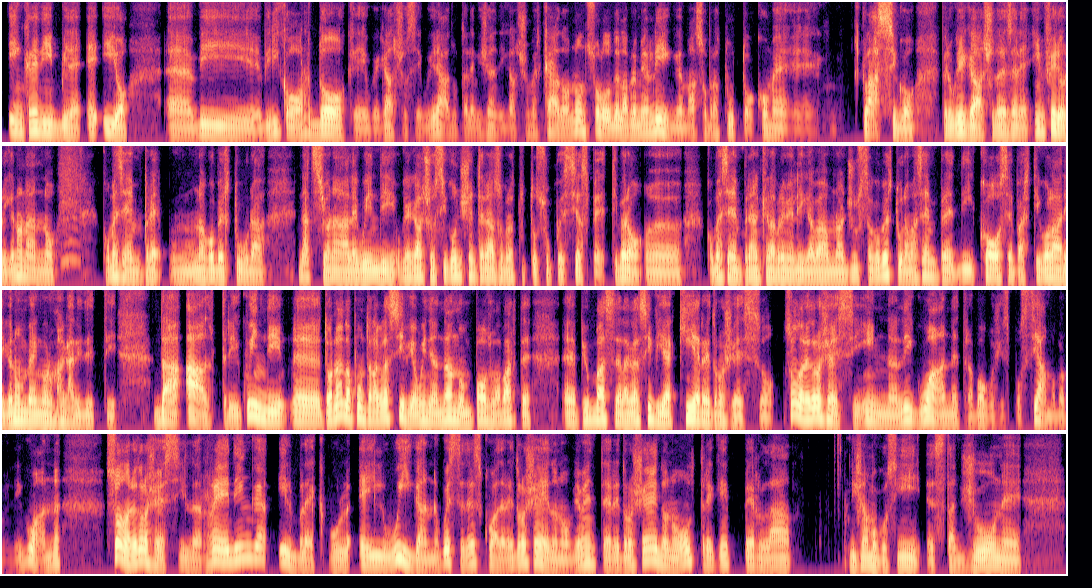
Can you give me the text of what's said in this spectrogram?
incredibile e io eh, vi, vi, ricordo che Calcio seguirà tutte le vicende di calciomercato non solo della Premier League, ma soprattutto come eh, classico per Uguay Calcio delle serie inferiori che non hanno come sempre una copertura nazionale, quindi che Calcio si concentrerà soprattutto su questi aspetti, però eh, come sempre anche la Premier League va una giusta copertura, ma sempre di cose particolari che non vengono magari detti da altri. Quindi eh, tornando appunto alla classifica, quindi andando un po' sulla parte eh, più bassa della classifica, chi è retrocesso? Sono retrocessi in League One e tra poco ci spostiamo proprio in League One sono retrocessi il Reading, il Blackpool e il Wigan. Queste tre squadre retrocedono, ovviamente retrocedono oltre che per la, diciamo così, eh, stagione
